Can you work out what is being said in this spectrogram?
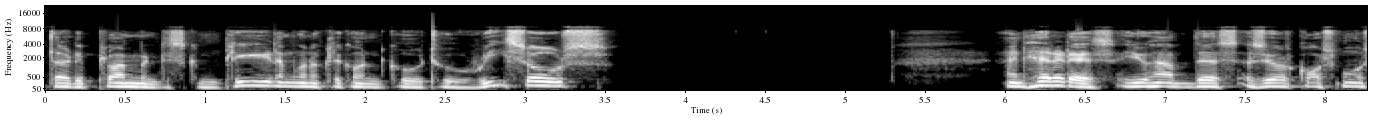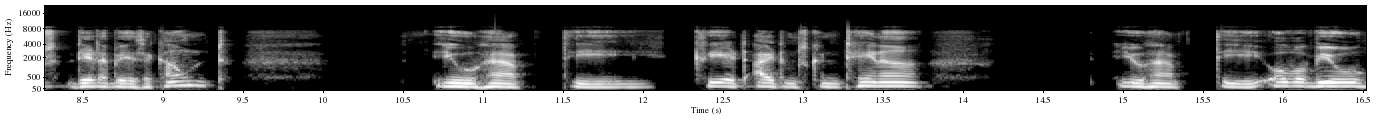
the deployment is complete. I'm gonna click on go to resource and here it is. You have this azure cosmos database account. You have the create items container. You have the overview.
